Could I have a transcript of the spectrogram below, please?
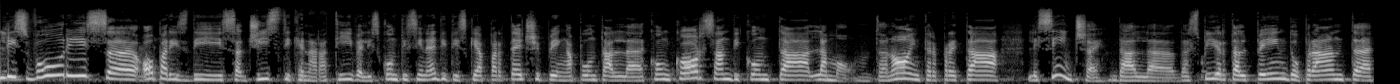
Gli svoris, eh, oparis di saggistiche narrative, gli sconti ineditis che partecipano appunto al concorso hanno di conta la Mont, no? interpreta le since dal, dal spirito al pendo prant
